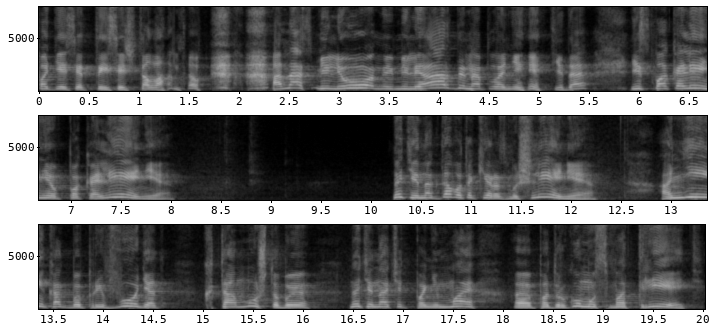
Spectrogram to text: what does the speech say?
по 10 тысяч талантов, а нас миллионы, миллиарды на планете, да? Из поколения в поколение. Знаете, иногда вот такие размышления, они как бы приводят к тому, чтобы, знаете, начать понимать, э, по-другому смотреть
